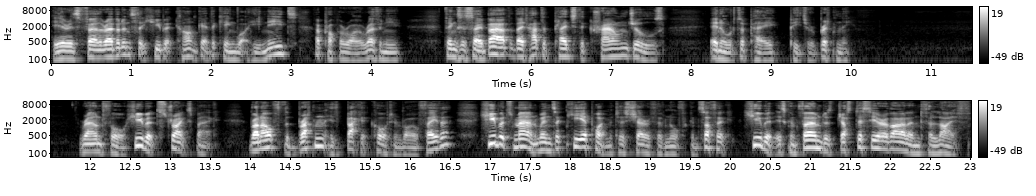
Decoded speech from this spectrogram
Here is further evidence that Hubert can't get the King what he needs a proper royal revenue. Things are so bad that they've had to pledge the crown jewels. in order to pay Peter of Brittany. Round 4. Hubert strikes back. Ranulf the Breton is back at court in royal favour. Hubert's man wins a key appointment as Sheriff of Norfolk and Suffolk. Hubert is confirmed as Justiciar of Ireland for life.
